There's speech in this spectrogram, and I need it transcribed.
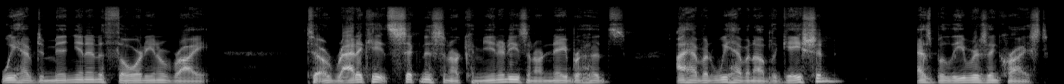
We have dominion and authority and a right to eradicate sickness in our communities and our neighborhoods. I have a, we have an obligation as believers in Christ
